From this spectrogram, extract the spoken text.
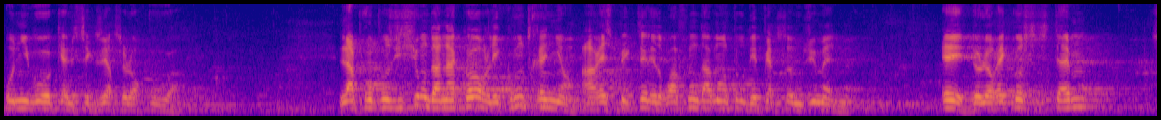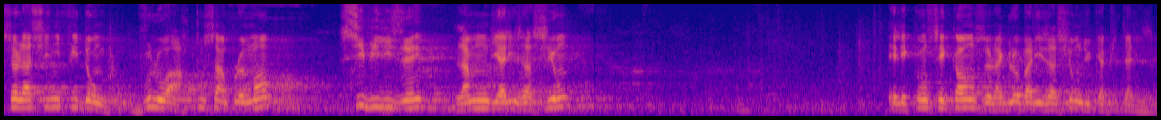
au niveau auquel s'exerce leur pouvoir. La proposition d'un accord les contraignant à respecter les droits fondamentaux des personnes humaines et de leur écosystème, cela signifie donc vouloir tout simplement civiliser la mondialisation et les conséquences de la globalisation du capitalisme.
